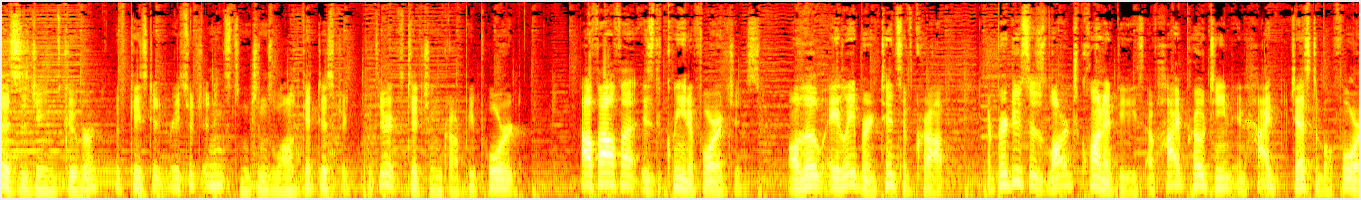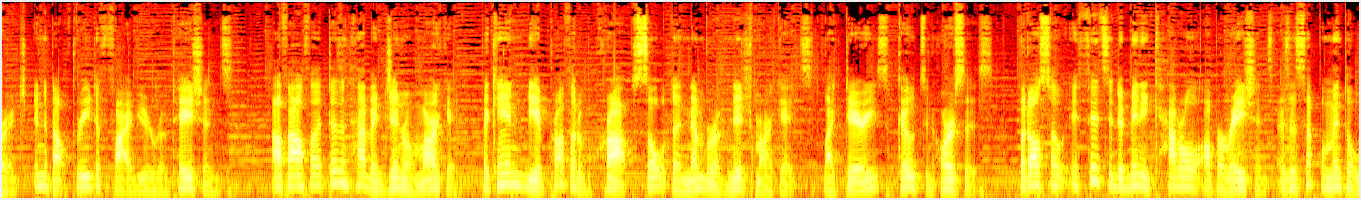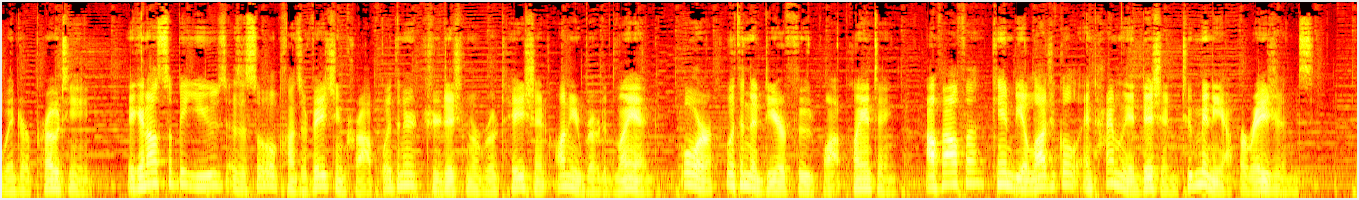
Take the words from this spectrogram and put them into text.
This is James Coover with K State Research and Extension's Wildcat District with your Extension Crop Report. Alfalfa is the queen of forages. Although a labor intensive crop, it produces large quantities of high protein and high digestible forage in about 3 to 5 year rotations. Alfalfa doesn't have a general market, but can be a profitable crop sold to a number of niche markets like dairies, goats, and horses. But also, it fits into many cattle operations as a supplemental winter protein. It can also be used as a soil conservation crop within a traditional rotation on eroded land, or within a deer food plot planting. Alfalfa can be a logical and timely addition to many operations.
